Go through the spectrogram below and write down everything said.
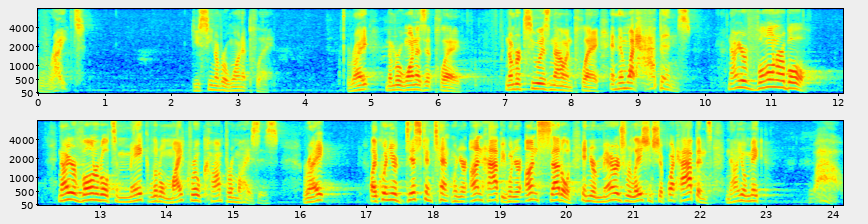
right. Do you see number one at play? Right? Number one is at play. Number two is now in play. And then what happens? Now you're vulnerable. Now you're vulnerable to make little micro compromises, right? Like when you're discontent, when you're unhappy, when you're unsettled in your marriage relationship, what happens? Now you'll make, wow,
